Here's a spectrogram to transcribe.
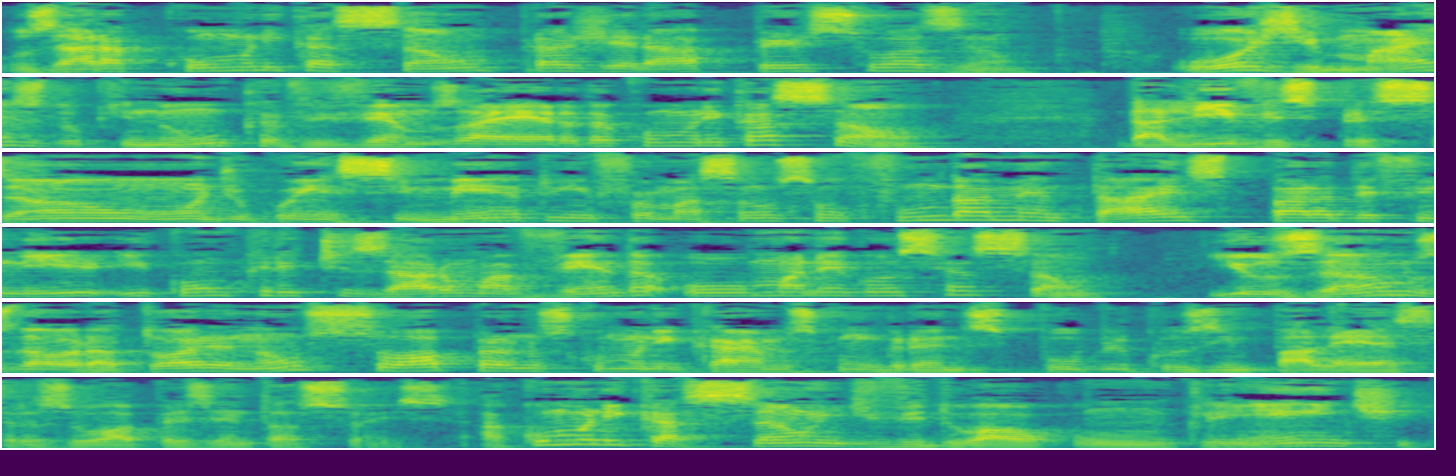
usar a comunicação para gerar persuasão. Hoje, mais do que nunca, vivemos a era da comunicação, da livre expressão, onde o conhecimento e informação são fundamentais para definir e concretizar uma venda ou uma negociação. E usamos da oratória não só para nos comunicarmos com grandes públicos em palestras ou apresentações. A comunicação individual com um cliente,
